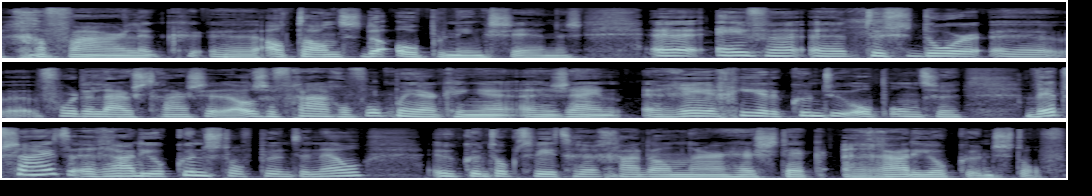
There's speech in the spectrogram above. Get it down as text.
gevaarlijk. Eh, althans, de openingsscènes. Eh, even tussendoor voor de luisteraars. Als er vragen of opmerkingen zijn, reageren kunt u op onze website radiokunstof.nl. U kunt ook twitteren, ga dan naar hashtag radiokunststof.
